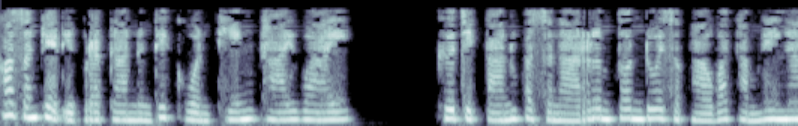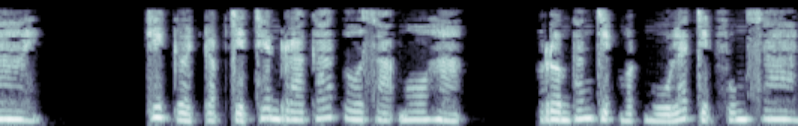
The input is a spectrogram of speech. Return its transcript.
ข้อสังเกตอีกประการหนึ่งที่ควรทิ้งท้ายไว้ คือจิตตานุปัสสนาเริ่มต้นด้วยสภาวะธรรมง่ายๆ ที่เกิดกับจิตเช่น ราคะโทสะโมหะ รวมทั้งจิตหดหูและจิตฟุ้งซ่าน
